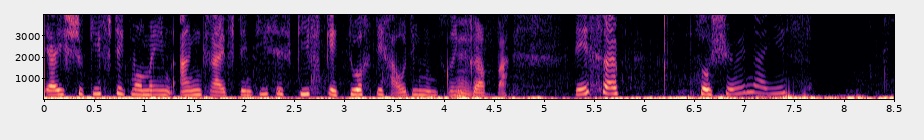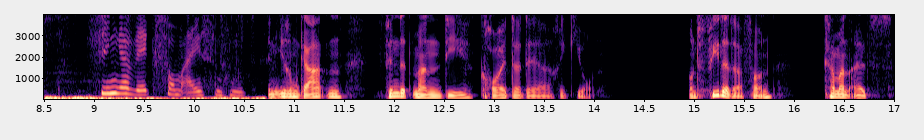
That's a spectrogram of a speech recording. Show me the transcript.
er ist schon giftig, wenn man ihn angreift. Denn dieses Gift geht durch die Haut in unseren mhm. Körper. Deshalb, so schön er ist, Finger weg vom Eisenhut. In ihrem Garten findet man die Kräuter der Region. Und viele davon kann man als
